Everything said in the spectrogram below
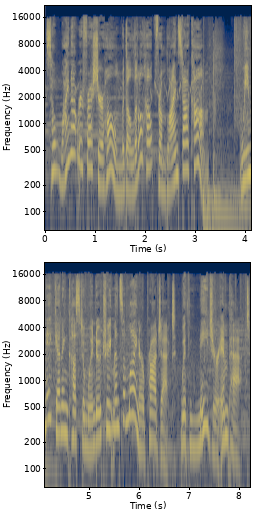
so why not refresh your home with a little help from Blinds.com? We make getting custom window treatments a minor project with major impact.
